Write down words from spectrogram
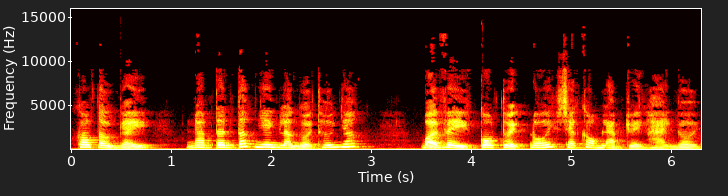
Khâu từ nghĩ, nam tinh tất nhiên là người thứ nhất, bởi vì cô tuyệt đối sẽ không làm chuyện hại người.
